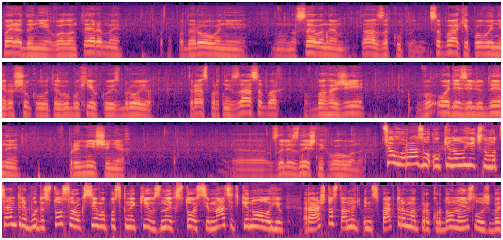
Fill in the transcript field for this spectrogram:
передані волонтерами, подаровані ну, населенням та закуплені. Собаки повинні розшукувати вибухівку і зброю в транспортних засобах, в багажі, в одязі людини, в приміщеннях, в залізничних вагонах. Цього разу у кінологічному центрі буде 147 випускників, з них 117 кінологів. Решта стануть інспекторами прикордонної служби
